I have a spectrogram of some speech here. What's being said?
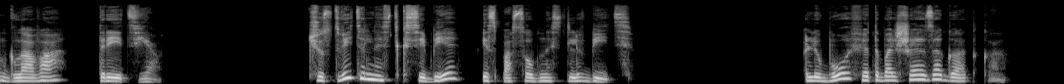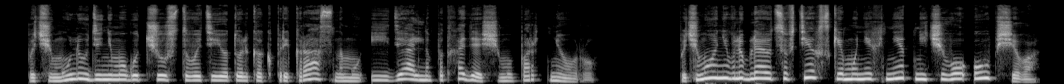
Глава третья. Чувствительность к себе и способность любить. Любовь — это большая загадка. Почему люди не могут чувствовать ее только к прекрасному и идеально подходящему партнеру? Почему они влюбляются в тех, с кем у них нет ничего общего?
